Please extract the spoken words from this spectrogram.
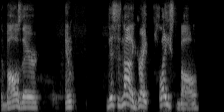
The ball's there. And this is not a great placed ball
